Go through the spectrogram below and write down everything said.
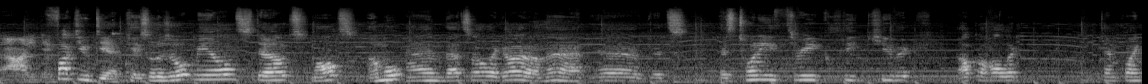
Ah, you did. Fuck you did. Okay, so there's oatmeal, stout, malts, hummel, and that's all I got on that. Yeah, it's it's 23 cubic alcoholic, 10.9.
